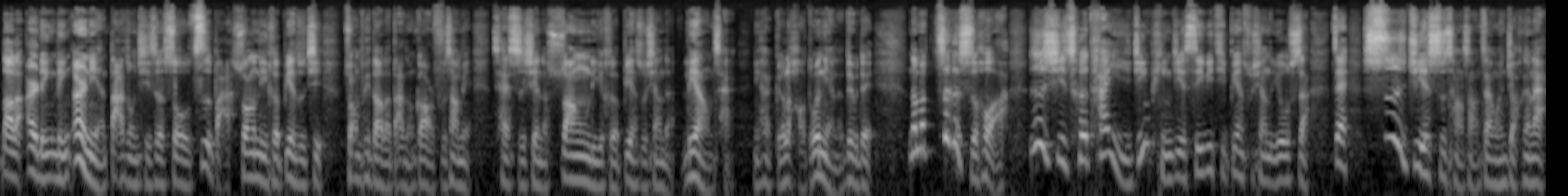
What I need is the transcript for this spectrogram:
到了二零零二年，大众汽车首次把双离合变速器装配到了大众高尔夫上面，才实现了双离合变速箱的量产。你看，隔了好多年了，对不对？那么这个时候啊，日系车它已经凭借 CVT 变速箱的优势啊，在世界市场上站稳脚跟了，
